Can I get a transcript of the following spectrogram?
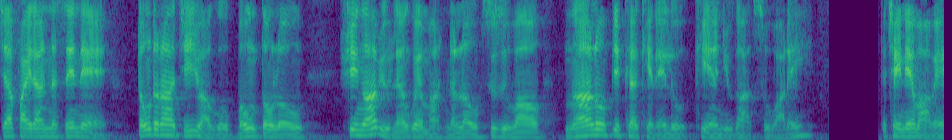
ဂျက်ဖိုက်တာ2စင်းနဲ့တုံးတရာကျေးရွာကိုဘုံ3လုံး ရွှေငါးပြူလမ်းခွဲမှာနှလုံးစုစုပေါင်း9လုံးပစ်ခတ်ခဲ့တယ်လို့ KNU ကဆိုပါတယ်။တစ်ချိန်တည်းမှာပဲ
